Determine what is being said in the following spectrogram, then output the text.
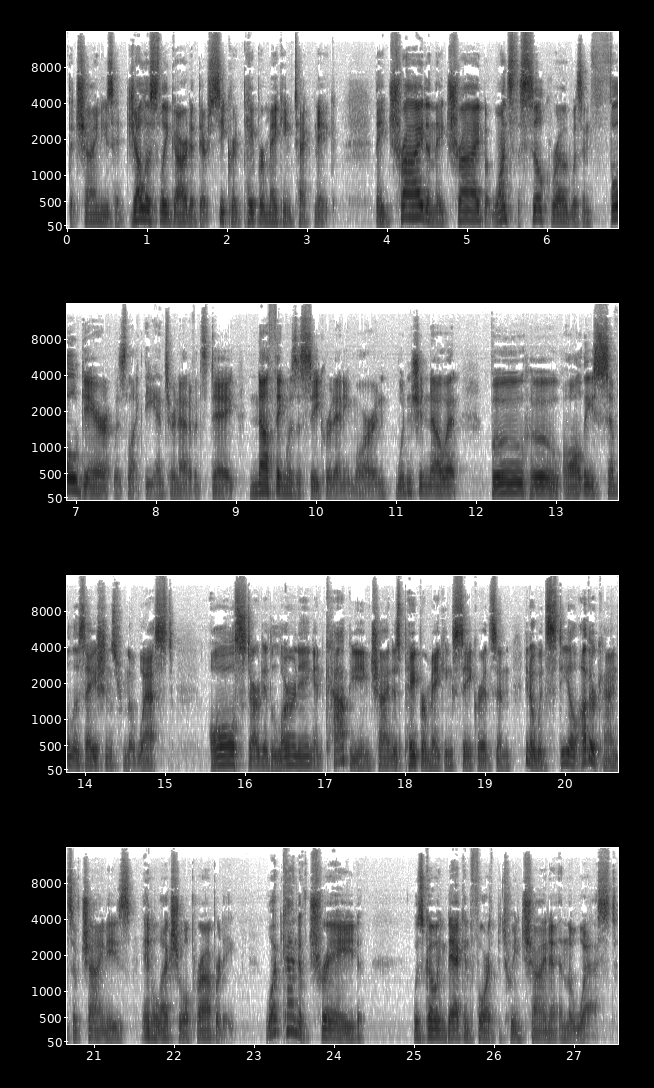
the Chinese had jealously guarded their secret paper making technique. They tried and they tried, but once the Silk Road was in full gear, it was like the internet of its day. Nothing was a secret anymore, and wouldn't you know it, boo hoo, all these civilizations from the West all started learning and copying China's papermaking secrets and, you know, would steal other kinds of Chinese intellectual property. What kind of trade was going back and forth between China and the West?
